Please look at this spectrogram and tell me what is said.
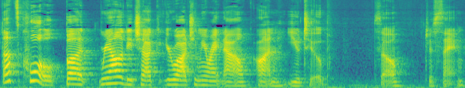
That's cool, but reality check, you're watching me right now on YouTube. So, just saying.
